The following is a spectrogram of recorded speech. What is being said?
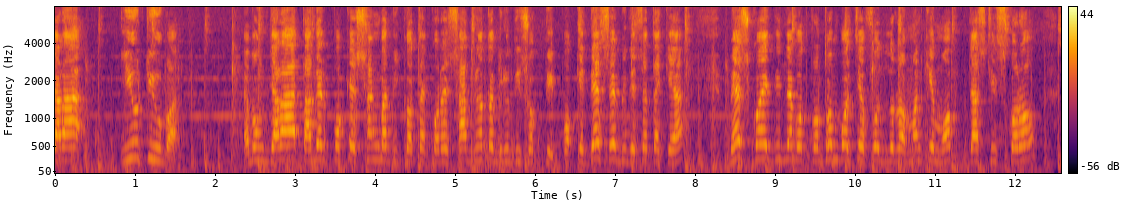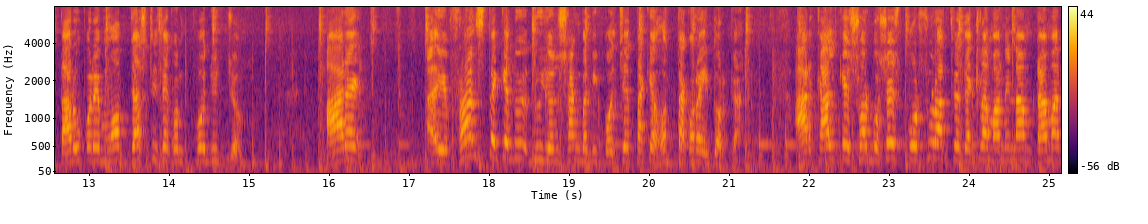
যারা ইউটিউবার এবং যারা তাদের পক্ষে সাংবাদিকতা করে স্বাধীনতা বিরোধী শক্তির পক্ষে দেশে বিদেশে থেকে বেশ কয়েকদিন যাবৎ প্রথম বলছে ফজলুর রহমানকে মব জাস্টিস করো, তার উপরে মব জাস্টিস এখন প্রযোজ্য। আর ফ্রান্স থেকে দুইজন সাংবাদিক বলছে তাকে হত্যা করাই দরকার। আর কালকে সর্বশেষ পরশু রাত্রে দেখলাম আমি নামটা, আমার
